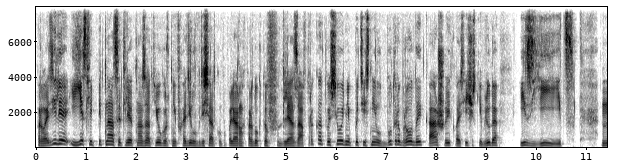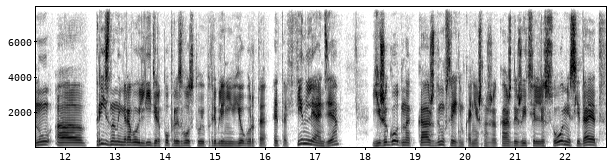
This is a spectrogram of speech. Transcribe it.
проводили. И если 15 лет назад йогурт не входил в десятку популярных продуктов для завтрака, то сегодня потеснил бутерброды, каши и классические блюда из яиц. Ну, а признанный мировой лидер по производству и потреблению йогурта – это Финляндия. Ежегодно каждый, ну в среднем, конечно же, каждый житель Суоми съедает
